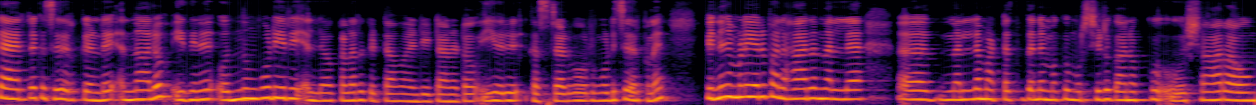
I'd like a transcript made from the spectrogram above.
ക്യാരറ്റൊക്കെ ചേർക്കുന്നുണ്ട് എന്നാലും ഇതിന് ഒന്നും കൂടി ഒരു യെല്ലോ കളർ കിട്ടാൻ വേണ്ടിയിട്ടാണ് കേട്ടോ ഈ ഒരു കസ്റ്റാർഡ് പൗഡറും കൂടി ചേർക്കണേ. പിന്നെ നമ്മൾ ഈ ഒരു പലഹാരം നല്ല നല്ല മട്ടത്തിൽ തന്നെ നമുക്ക് മുറിച്ചെടുക്കാനൊക്കെ ഉഷാറാവും.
